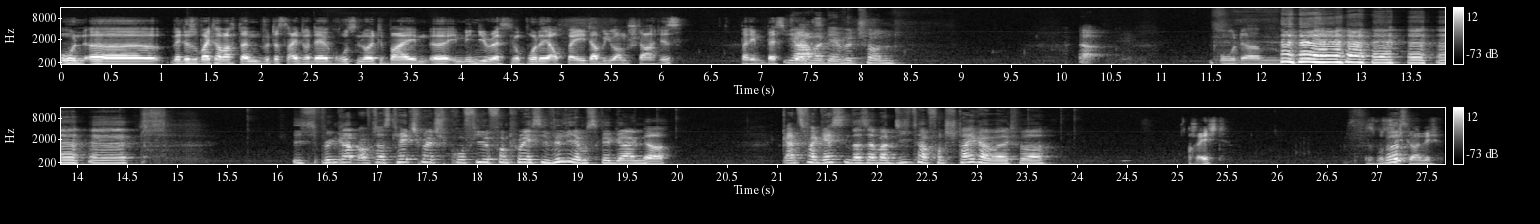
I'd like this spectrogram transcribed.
Und äh, wenn er so weitermacht, dann wird das einer der großen Leute beim, äh, im Indie-Wrestling, obwohl er ja auch bei AW am Start ist. Bei den Best Ja, aber Friends. der wird schon. Ja. Und ähm, Ich bin gerade auf das Cage-Match-Profil von Tracy Williams gegangen. ja. Ganz vergessen, dass er mal Dieter von Steigerwald war. Ach echt? Das wusste Was? ich gar nicht.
